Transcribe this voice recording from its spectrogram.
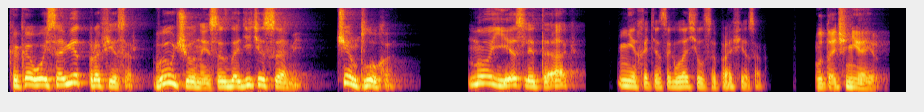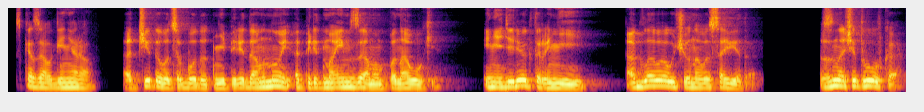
Каковой совет, профессор, вы, ученые, создадите сами. Чем плохо? Ну, если так, нехотя согласился профессор. Уточняю, сказал генерал. Отчитываться будут не передо мной, а перед моим замом по науке. И не директор НИИ, а глава ученого совета. Значит, Вовка,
